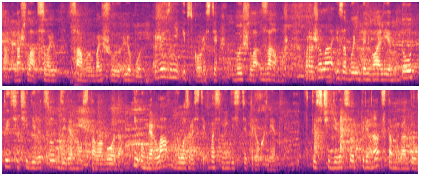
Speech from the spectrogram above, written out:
так, нашла свою самую большую любовь жизни и в скорости вышла замуж. Прожила Изабель Дель до 1990 года и умерла в возрасте 83 лет. В 1913 году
